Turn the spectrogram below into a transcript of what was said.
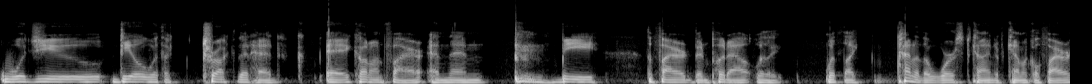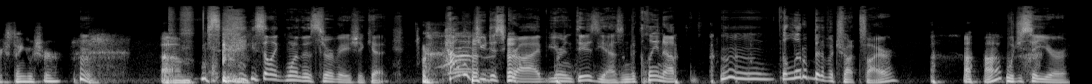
would you deal with a truck that had a caught on fire and then b the fire had been put out with a with like kind of the worst kind of chemical fire extinguisher? you sound like one of those surveys you get. How would you describe your enthusiasm to clean up mm, a little bit of a truck fire? Would you say you're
